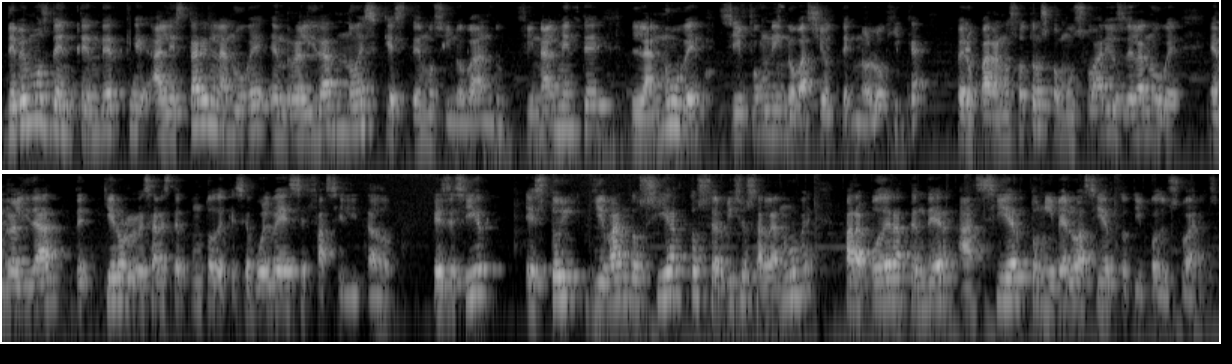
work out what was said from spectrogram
debemos de entender que al estar en la nube, en realidad no es que estemos innovando. Finalmente, la nube sí fue una innovación tecnológica, pero para nosotros como usuarios de la nube, en realidad quiero regresar a este punto de que se vuelve ese facilitador. Es decir, estoy llevando ciertos servicios a la nube para poder atender a cierto nivel o a cierto tipo de usuarios.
